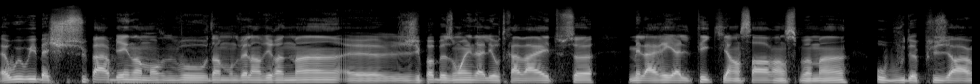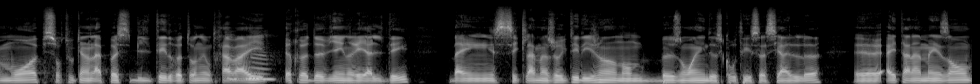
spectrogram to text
oui, oui, ben, je suis super bien dans mon, nouveau, dans mon nouvel environnement. Euh, j'ai pas besoin d'aller au travail, tout ça. Mais la réalité qui en sort en ce moment, au bout de plusieurs mois, puis surtout quand la possibilité de retourner au travail Mhm. redevient une réalité, ben c'est que la majorité des gens en ont besoin de ce côté social-là. Euh, être à la maison,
